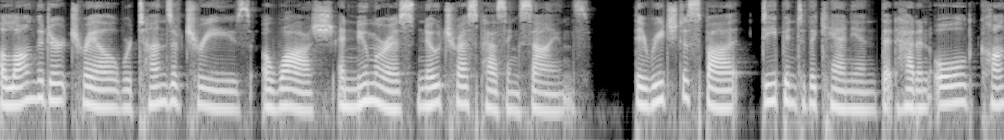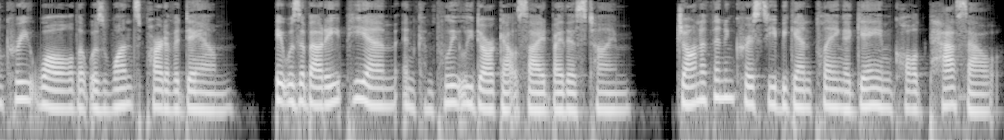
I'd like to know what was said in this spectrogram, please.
Along the dirt trail were tons of trees, a wash, and numerous no trespassing signs. They reached a spot deep into the canyon that had an old concrete wall that was once part of a dam. It was about 8 p.m. and completely dark outside by this time. Jonathan and Christy began playing a game called Pass Out.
